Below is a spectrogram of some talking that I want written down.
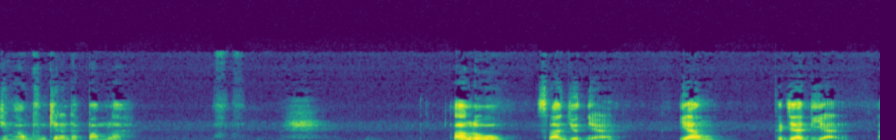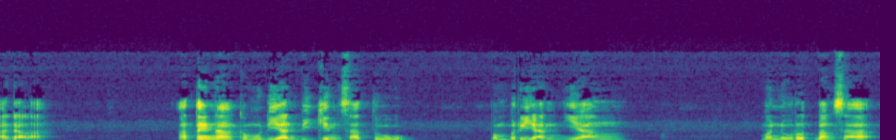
Ya nggak mungkin ada pam lah. Lalu selanjutnya yang kejadian adalah Athena kemudian bikin satu pemberian yang menurut bangsa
